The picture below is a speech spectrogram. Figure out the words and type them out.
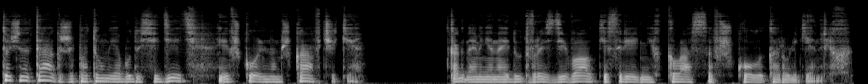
Точно так же потом я буду сидеть и в школьном шкафчике, когда меня найдут в раздевалке средних классов школы Король Генрих.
